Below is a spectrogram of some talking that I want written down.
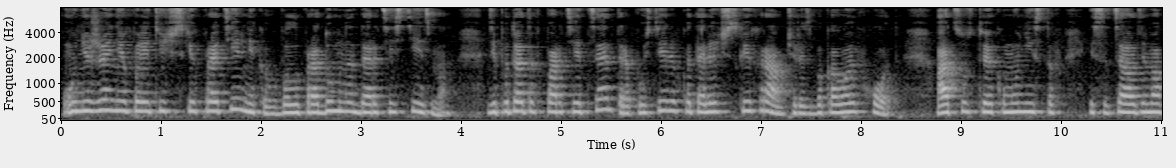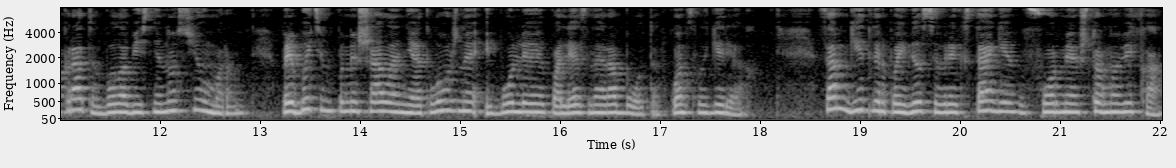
унижение политических противников было продумано до артистизма. Депутатов партии «Центра» пустили в католический храм через боковой вход – а отсутствие коммунистов и социал-демократов было объяснено с юмором. Прибытием помешала неотложная и более полезная работа в концлагерях. Сам Гитлер появился в Рейхстаге в форме штурмовика.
